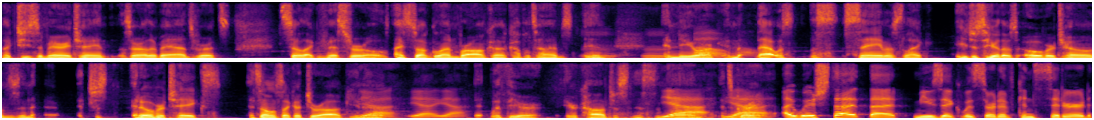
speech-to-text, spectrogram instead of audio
like Jesus and Mary Chain. Those are other bands where it's so like visceral. I saw Glenn Branca a couple times in mm, mm. in New York, Oh, and th- that was the same as like you just hear those overtones, and it just it overtakes. It's almost like a drug, you know, Yeah. Yeah. Yeah. with your your consciousness. And Yeah, it's yeah. great. I wish that that music was sort of considered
